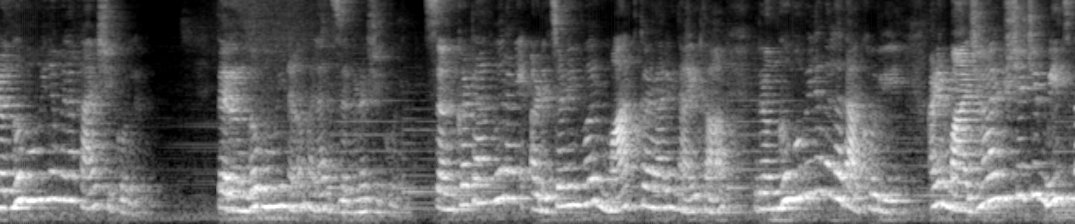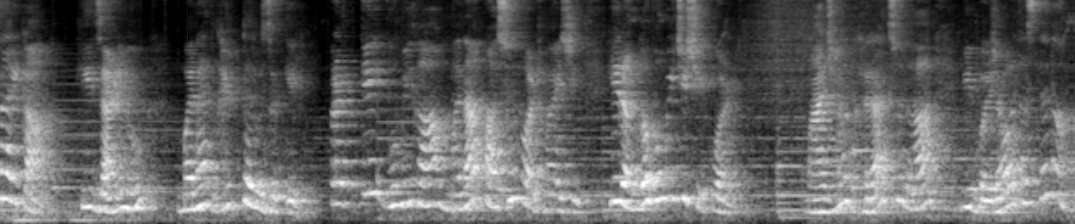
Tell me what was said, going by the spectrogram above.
रंगभूमीनं मला काय शिकवलं? तर रंगभूमीनं मला जगणं शिकवलं. संकटांवर आणि अडचणींवर मात करणारी नायिका रंगभूमीने मला दाखवली आणि माझ्या आयुष्याची मीच नायिका ही जाणीव मनात घट्ट रुजत गेली. प्रत्येक भूमिका मनापासून वठवायची ही रंगभूमीची शिकवण. माझ्या घरात सुद्धा मी बजावत असते ना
